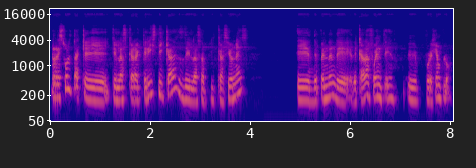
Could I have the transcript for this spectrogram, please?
resulta que, que, las características de las aplicaciones eh, dependen de, de, cada fuente. Eh, por ejemplo,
